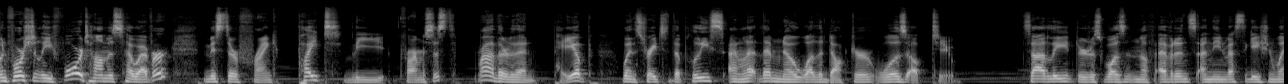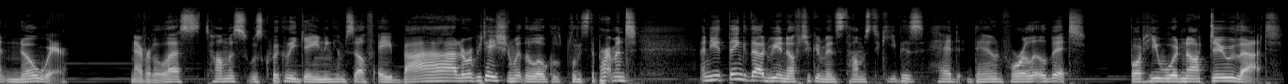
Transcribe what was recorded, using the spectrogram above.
Unfortunately for Thomas, however, Mr. Frank Pite, the pharmacist, rather than pay up, went straight to the police and let them know what the doctor was up to. Sadly, there just wasn't enough evidence and the investigation went nowhere. Nevertheless, Thomas was quickly gaining himself a bad reputation with the local police department, and you'd think that would be enough to convince Thomas to keep his head down for a little bit. But he would not do that.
